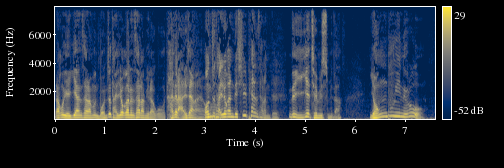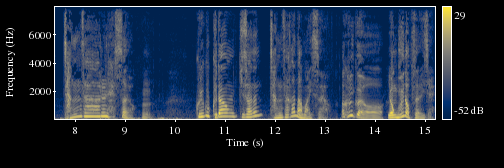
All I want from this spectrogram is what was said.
라고 얘기한 사람은 먼저 달려가는 사람이라고 다들 알잖아요. 먼저 달려갔는데 실패한 사람들. 근데 이게 재밌습니다. 영부인으로 장사를 했어요. 음. 그리고 그 다음 기사는 장사가 남아 있어요. 아 그러니까요. 영부인 없어요 이제.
